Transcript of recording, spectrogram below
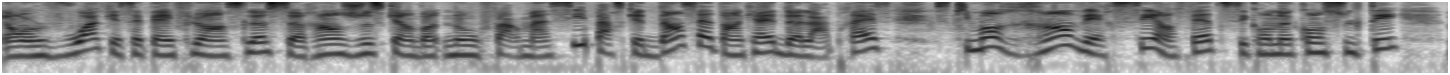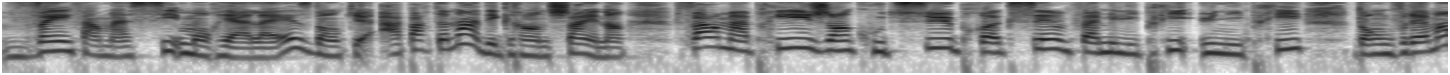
Et on le voit que cette influence-là se rend jusqu'à nos pharmacies parce que dans cette enquête de la presse, ce qui m'a renversé, en fait, c'est qu'on a consulté 20 pharmacies montréalaises, donc appartenant à des grandes chaînes. Hein. Pharmaprix, Jean Coutu, Proxime, Family Prix, Uniprix. Donc vraiment,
